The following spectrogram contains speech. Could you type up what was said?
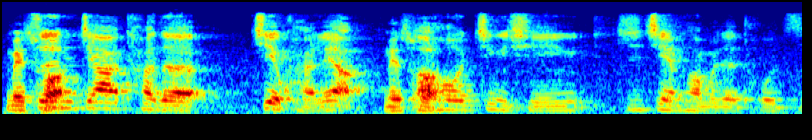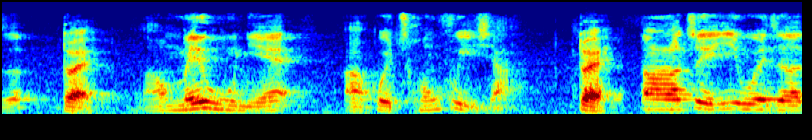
没错，增加它的借款量，没错，然后进行基建方面的投资，对，然后每五年啊会重复一下。对，当然这也意味着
